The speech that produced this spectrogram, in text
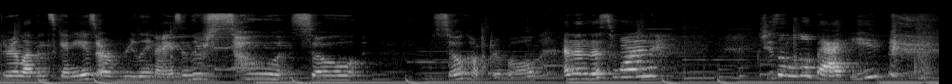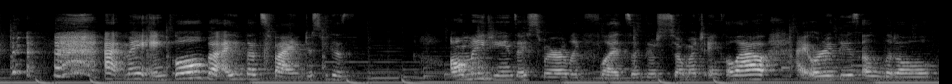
311 skinnies are really nice and they're so, so, so comfortable. And then this one, she's a little baggy at my ankle but i think that's fine just because all my jeans i swear are like floods like there's so much ankle out i ordered these a little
